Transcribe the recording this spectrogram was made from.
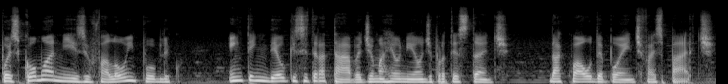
pois, como Anísio falou em público, entendeu que se tratava de uma reunião de protestante, da qual o depoente faz parte.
